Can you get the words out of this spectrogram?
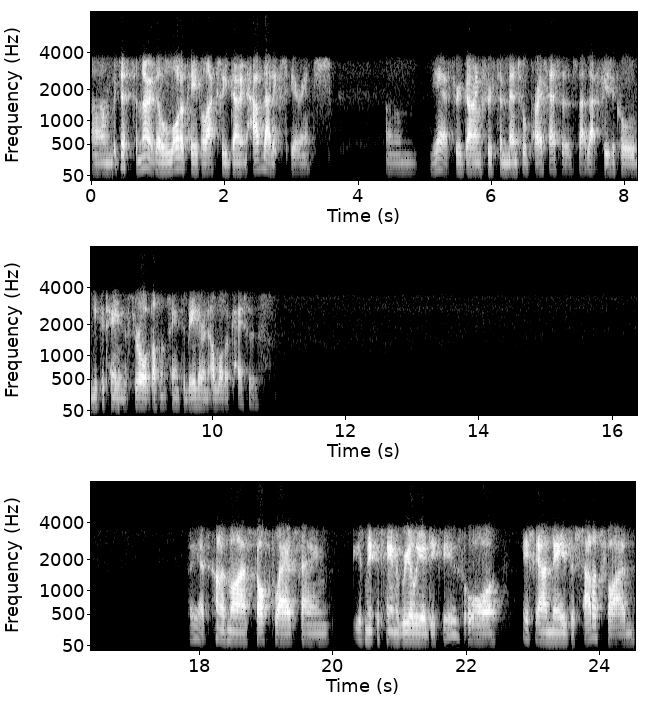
Um, but just to note that a lot of people actually don't have that experience. Um, yeah, through going through some mental processes, that, that physical nicotine withdrawal doesn't seem to be there in a lot of cases. Yeah, it's kind of my soft way of saying, is nicotine really addictive or if our needs are satisfied,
